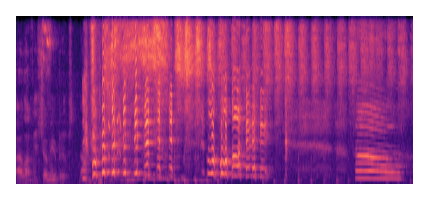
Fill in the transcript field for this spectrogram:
I love you. Show me your boobs. No, Oh.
